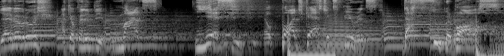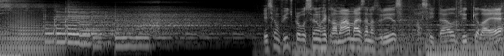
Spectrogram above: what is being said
E aí, meu bruxo? Aqui é o Felipe Marx e esse é o Podcast Experience da Super Boss. Esse é um vídeo para você não reclamar mais da natureza, aceitar ela do jeito que ela é,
